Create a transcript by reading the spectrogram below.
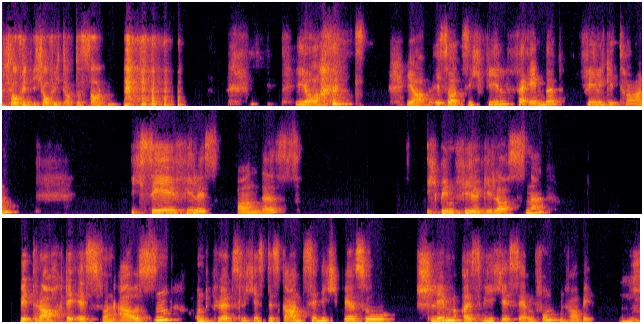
ich hoffe, ich hoffe, ich darf das sagen. ja, ja, es hat sich viel verändert, viel getan. Ich sehe vieles anders ich bin viel gelassener, betrachte es von außen und plötzlich ist das Ganze nicht mehr so schlimm, als wie ich es empfunden habe. Mhm.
